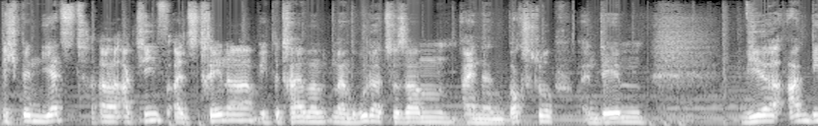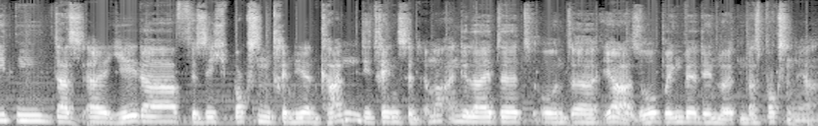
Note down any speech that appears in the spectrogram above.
Ich bin jetzt äh, aktiv als Trainer. Ich betreibe mit meinem Bruder zusammen einen Boxclub, in dem wir anbieten, dass äh, jeder für sich Boxen trainieren kann. Die Trainings sind immer angeleitet und äh, ja, so bringen wir den Leuten das Boxen näher.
